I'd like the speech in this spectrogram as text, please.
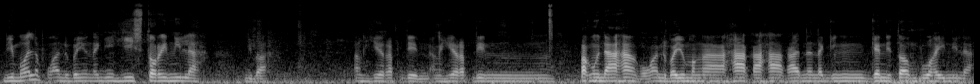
di mo alam kung ano ba yung naging history nila, di ba? Ang hirap din, ang hirap din pangunahan kung ano ba yung mga haka-haka na naging ganito ang buhay nila.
